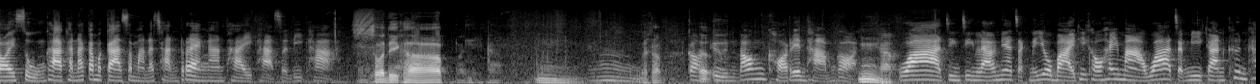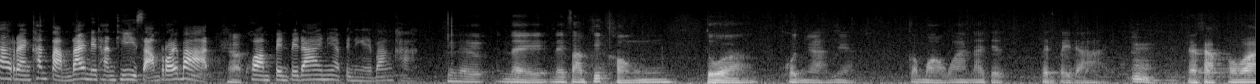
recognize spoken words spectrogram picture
ลอยสูงค่ะ คณะกรรมการสมานฉันท์แรงงานไทยค่ะ สวัสดีค่ะ สวัสดีครับ สวัสดีครับ อืม นะครับ ก่อนเอ่ออื่นต้องขอเรียนถามก่อนอืมครับ ว่าจริง ๆ แล้วเนี่ยจากนโยบายที่เขาให้มาว่าจะมีการขึ้นค่าแรงขั้นต่ำได้ในทันที 300 บาท ครับ ความเป็นไปได้เนี่ยเป็นยังไงบ้างคะ คือในในในความคิดของตัวคนงานเนี่ยก็มองว่าน่าจะเป็นไปได้อืมนะครับ เพราะว่า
